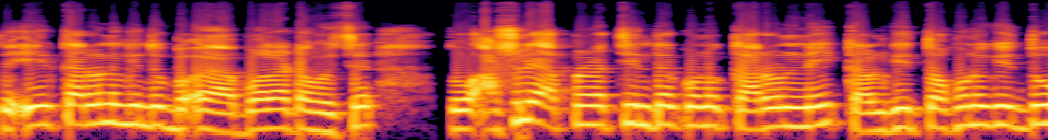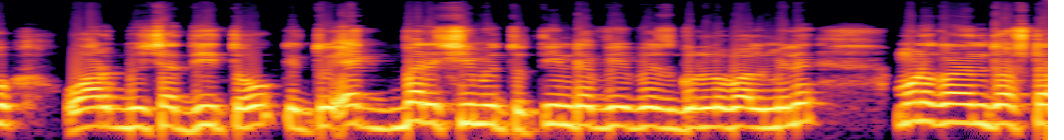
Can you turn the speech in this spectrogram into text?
তো এর কারণে কিন্তু বলাটা হয়েছে। তো আসলে আপনারা চিন্তার কোনো কারণ নেই, কারণ কি তখনও কিন্তু ওয়ার্ক ভিসা দিত, কিন্তু একবারে সীমিত, তিনটা বিএফএস গ্লোবাল মিলে মনে করেন দশটা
